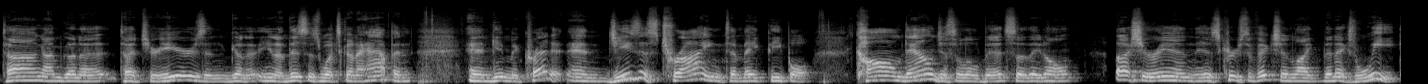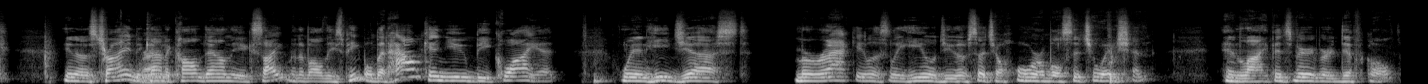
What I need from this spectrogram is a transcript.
tongue, I'm going to touch your ears, and going to, you know, this is what's going to happen, and give me credit. And Jesus trying to make people calm down just a little bit so they don't usher in his crucifixion like the next week. You know, is trying to Right. kind of calm down the excitement of all these people. But how can you be quiet when he just miraculously healed you of such a horrible situation in life? It's very, very difficult.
